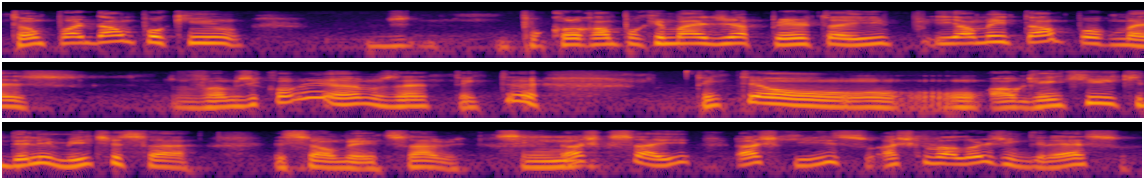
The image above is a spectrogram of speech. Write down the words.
Então pode dar um pouquinho. De, colocar um pouquinho mais de aperto aí e aumentar um pouco, mas vamos e convenhamos, né? Tem que ter. Tem que ter um, um, alguém que, que delimite essa, esse aumento, sabe? Sim. Eu acho que isso aí, eu acho que isso, acho que o valor de ingresso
